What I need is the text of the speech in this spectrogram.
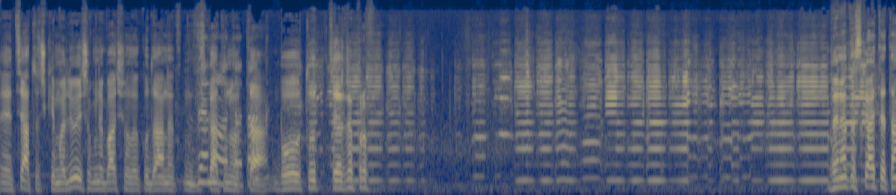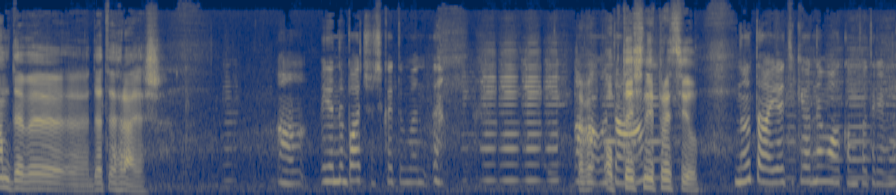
е, цяточки малюють, щоб вони бачили, куди натискати. нота, так? Бо тут це вже проф... Ви натискаєте там, де, ви, е, де ти граєш. А, я не бачу, чекайте в мене. Ага, отам. оптичний приціл. Ну так, я тільки одним оком потрібно.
